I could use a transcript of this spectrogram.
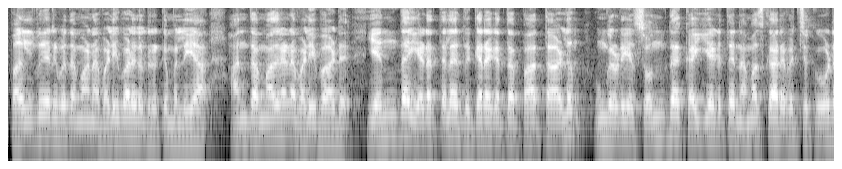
பல்வேறு விதமான வழிபாடுகள் இருக்கும் இல்லையா? அந்த மாதிரியான வழிபாடு எந்த இடத்துல விக்கிரகத்தை பார்த்தாலும் உங்களுடைய சொந்த கையெடுத்து நமஸ்காரம் வச்சு கூட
